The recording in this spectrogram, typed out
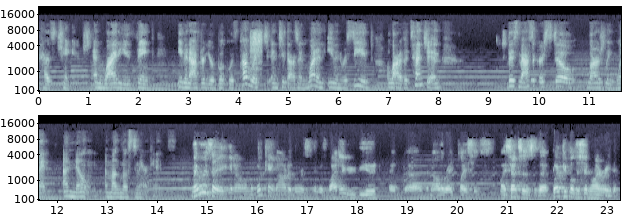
has changed? And why do you think, even after your book was published in 2001 and even received a lot of attention, this massacre still largely went unknown among most Americans? There was a, you know, when the book came out, it was it was widely reviewed and uh, in all the right places. My sense is that white people just didn't want to read it.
